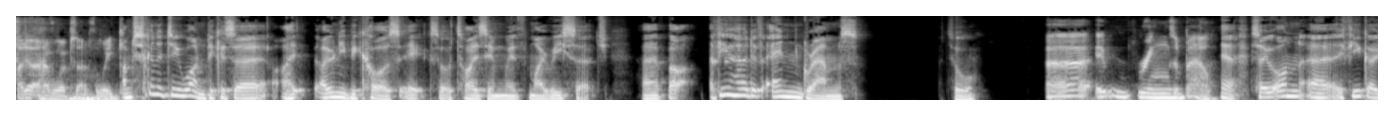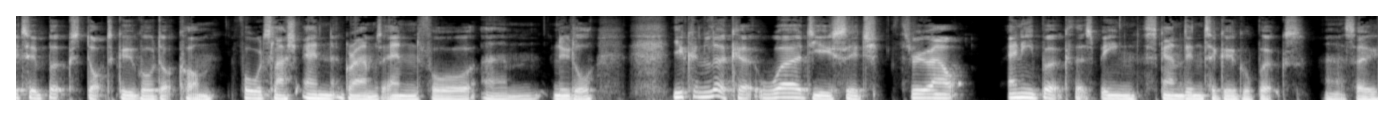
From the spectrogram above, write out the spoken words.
I don't have a website of the week. I'm just going to do one because uh, I only because it sort of ties in with my research. Uh, but have you heard of ngrams at all? Uh, it rings a bell. Yeah. So on uh, if you go to books.google.com forward slash n grams, n for um, noodle, you can look at word usage throughout any book that's been scanned into Google Books. Uh, so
